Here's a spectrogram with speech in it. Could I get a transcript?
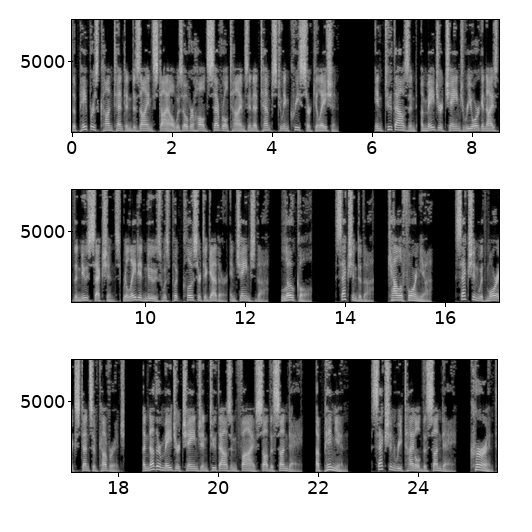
The paper's content and design style was overhauled several times in attempts to increase circulation. In 2000, a major change reorganized the news sections related news was put closer together and changed the «local» section to the «California» section with more extensive coverage. Another major change in 2005 saw the Sunday opinion section retitled the Sunday current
